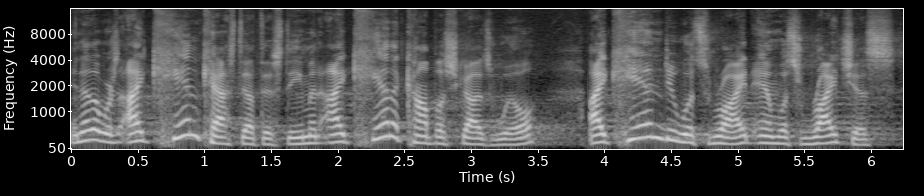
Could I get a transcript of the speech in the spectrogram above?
In other words, I can cast out this demon. I can accomplish God's will. I can do what's right and what's righteous.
